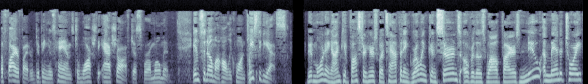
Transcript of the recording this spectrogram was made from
a firefighter dipping his hands to wash the ash off just for a moment. In Sonoma, Holly Quan, KCBS. Good morning. I'm Kim Foster. Here's what's happening. Growing concerns over those wildfires. New mandatory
